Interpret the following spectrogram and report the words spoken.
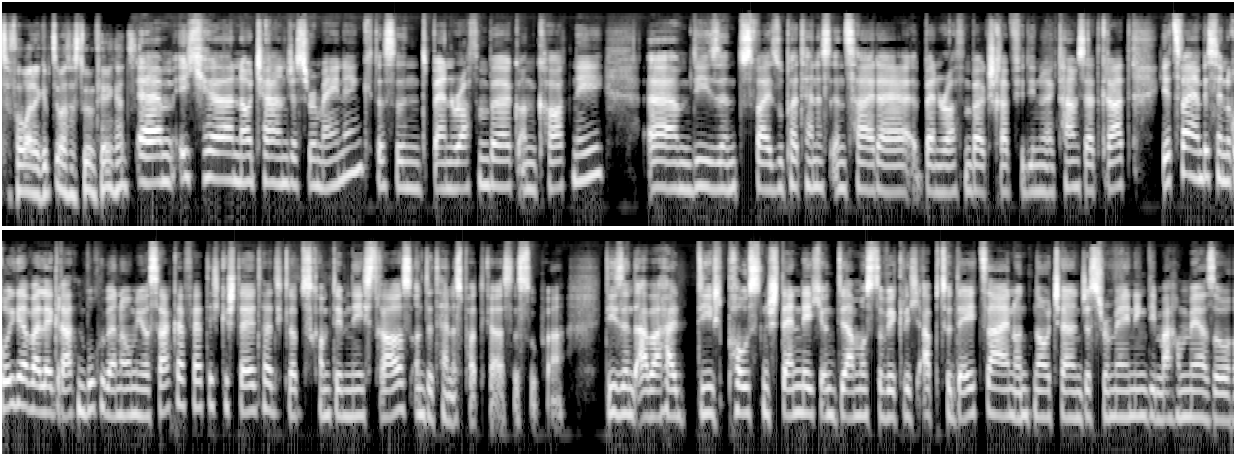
zur Vorbereitung gibt es was, was du empfehlen kannst? Ähm, ich höre No Challenges Remaining. Das sind Ben Rothenberg und Courtney. Ähm, die sind zwei super Tennis-Insider. Ben Rothenberg schreibt für die New York Times. Er hat gerade, jetzt war er ein bisschen ruhiger, weil er gerade ein Buch über Naomi Osaka fertiggestellt hat. Ich glaube, das kommt demnächst raus. Und der Tennis-Podcast ist super. Die sind aber halt, die posten ständig und da musst du wirklich up to date sein. Und No Challenges Remaining, die machen mehr so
